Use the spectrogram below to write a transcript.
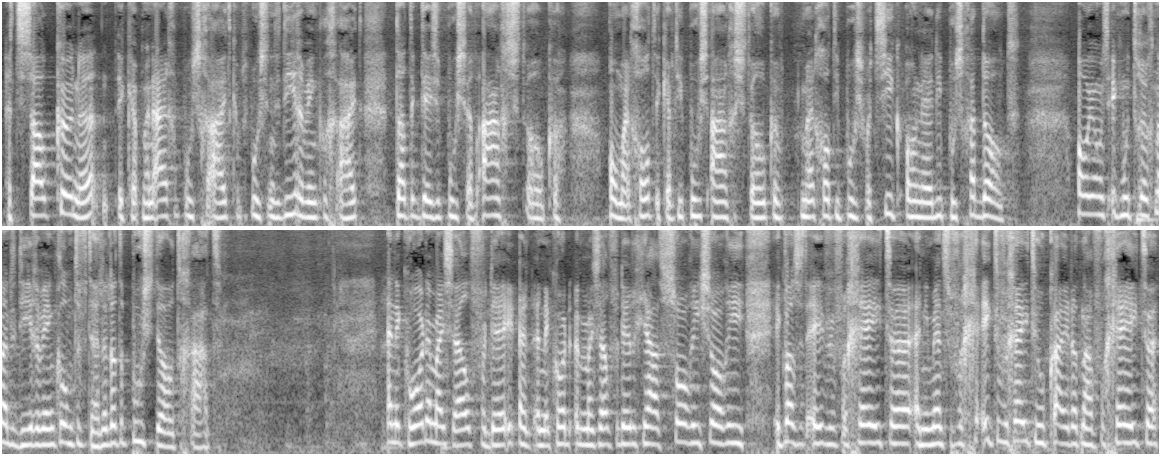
Het zou kunnen, ik heb mijn eigen poes gehaaid... ik heb de poes in de dierenwinkel gehaaid... dat ik deze poes heb aangestoken. Oh mijn god, ik heb die poes aangestoken. Mijn god, die poes wordt ziek. Oh nee, die poes gaat dood. Oh jongens, ik moet terug naar de dierenwinkel... om te vertellen dat de poes doodgaat. En ik hoorde mijzelf, verdedigen, en ik hoorde mijzelf verdedigen. Ja, sorry, sorry. Ik was het even vergeten. En die mensen vergeten, vergeten. Hoe kan je dat nou vergeten?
